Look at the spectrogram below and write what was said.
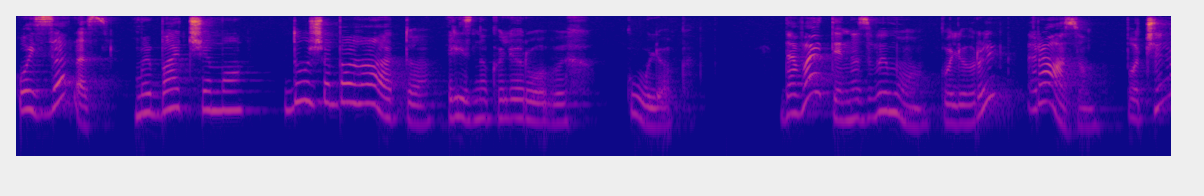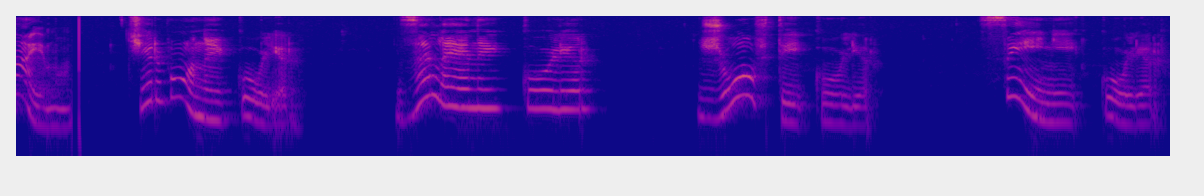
Ось зараз ми бачимо дуже багато різнокольорових кульок. Давайте назвемо кольори разом. Починаємо. Червоний колір, зелений колір, жовтий колір, синій колір.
